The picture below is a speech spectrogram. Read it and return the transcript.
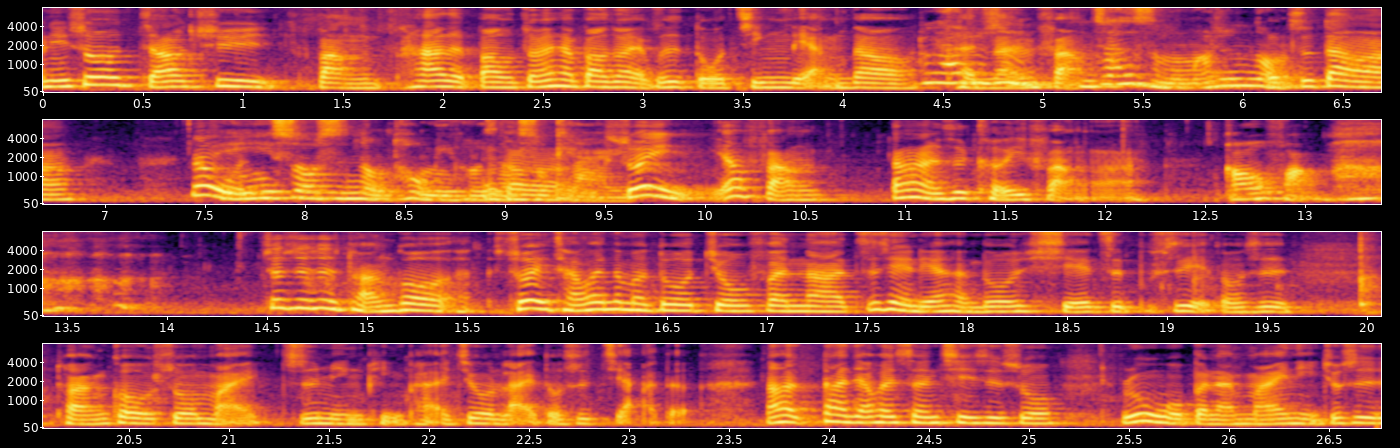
你说只要去仿它的包装，因为它包装也不是多精良到很难仿。你知道是什么吗？就是那种我知道啊。那我一收是那种透明盒子所以要仿当然是可以仿啊，高仿，就是是团购，所以才会那么多纠纷呐。之前连很多鞋子不是也都是。团购说买知名品牌就来都是假的，然后大家会生气是说，如果我本来买你就是，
